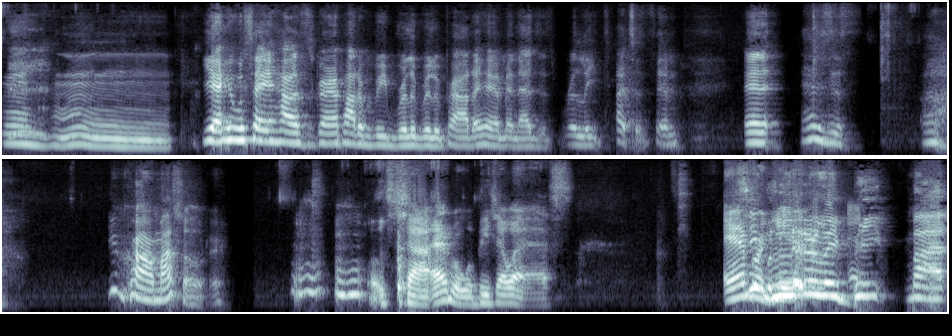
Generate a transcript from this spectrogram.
Mhm. Yeah, he was saying how his grandpa would be really, really proud of him, and that just really touches him. And it's just, ugh. you can cry on my shoulder. Mhm. Child, Amber would beat your ass. She Amber would did- literally beat my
